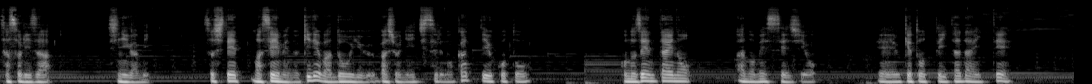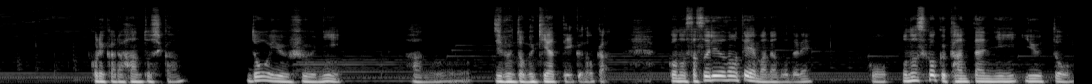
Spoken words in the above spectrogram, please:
サソリ座死神、そして、まあ、生命の木ではどういう場所に位置するのかっていうことを、この全体のあのメッセージを、えー、受け取っていただいて、これから半年間、どういうふうに、あの、自分と向き合っていくのか。このサソリ座のテーマなのでね、こう、ものすごく簡単に言うと、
